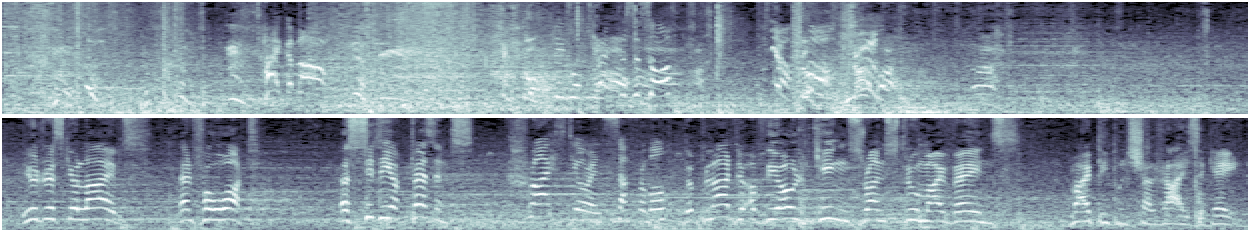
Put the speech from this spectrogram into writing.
Take him out! These will practice us off. You'd risk your lives. And for what? A city of peasants. Christ, you're insufferable. The blood of the old kings runs through my veins. My people shall rise again.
